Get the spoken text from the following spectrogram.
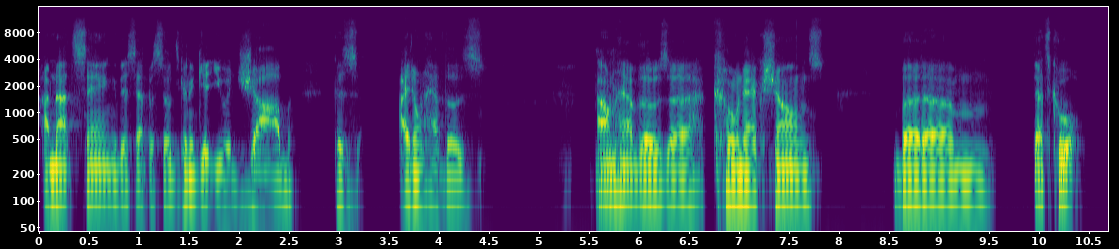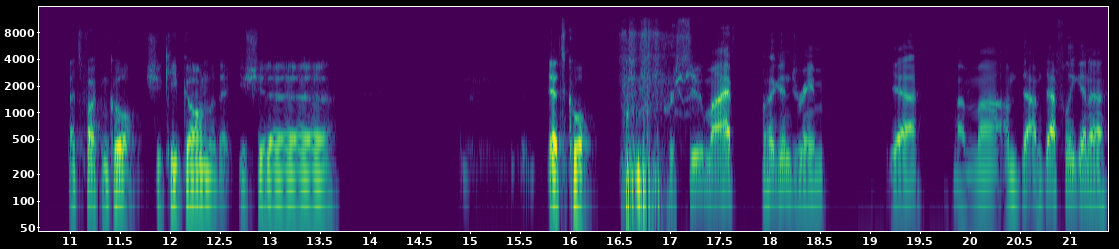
I'm not saying this episode's going to get you a job because I don't have those. I don't have those uh, connections, but um, that's cool. That's fucking cool. You should keep going with it. You should. Uh, that's cool. Pursue my fucking dream. Yeah, I'm. Uh, I'm. de- I'm definitely gonna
